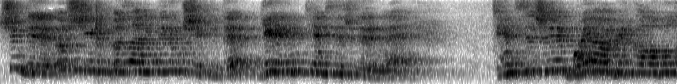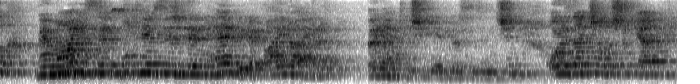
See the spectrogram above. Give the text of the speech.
Şimdi öz şiirin özellikleri bu şekilde. Gelelim temsilcilerine. Temsilcileri bayağı bir kalabalık ve maalesef bu temsilcilerin her biri ayrı ayrı önem teşkil ediyor sizin için. O yüzden çalışırken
